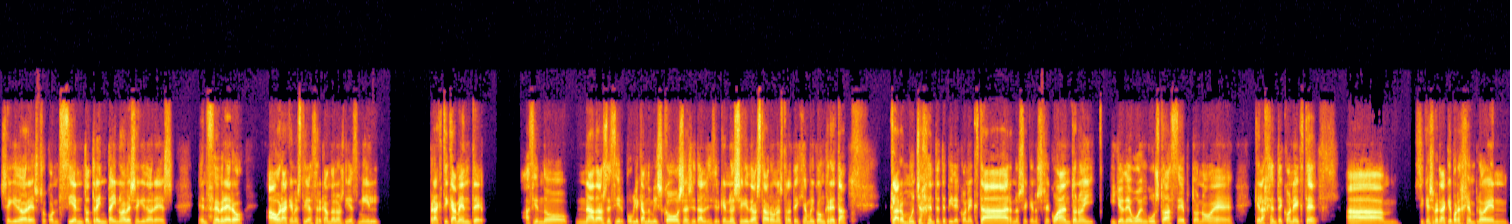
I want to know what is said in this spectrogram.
seguidores o con 139 seguidores en febrero. Ahora que me estoy acercando a los 10.000, prácticamente haciendo nada, es decir, publicando mis cosas y tal, es decir, que no he seguido hasta ahora una estrategia muy concreta. Claro, mucha gente te pide conectar, no sé qué, no sé cuánto, ¿no? Y, yo de buen gusto acepto, ¿no? Eh, que la gente conecte. sí que es verdad que, por ejemplo, en,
